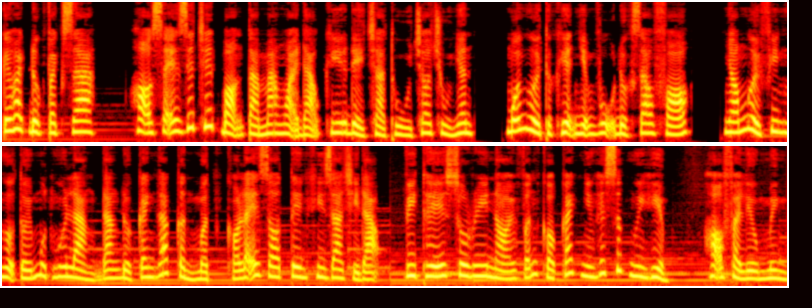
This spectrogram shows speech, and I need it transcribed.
Kế hoạch được vạch ra, họ sẽ giết chết bọn tà ma ngoại đạo kia để trả thù cho chủ nhân. Mỗi người thực hiện nhiệm vụ được giao phó. Nhóm người phi ngựa tới một ngôi làng đang được canh gác cẩn mật có lẽ do tên khi ra chỉ đạo. Vì thế Sori nói vẫn có cách nhưng hết sức nguy hiểm. Họ phải liều mình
